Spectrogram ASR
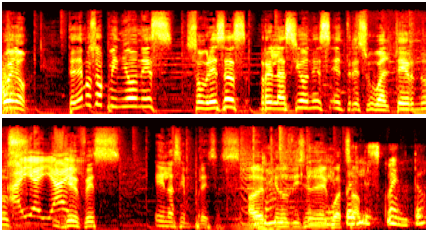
Bueno, tenemos opiniones sobre esas relaciones entre subalternos Ay, ay, y jefes en las empresas. A ver qué nos dicen en el WhatsApp. Pues les cuento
